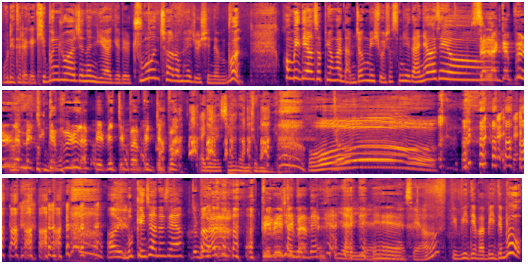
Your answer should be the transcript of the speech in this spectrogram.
우리들에게 기분 좋아지는 이야기를 주문처럼 해주시는 분 코미디언 서평가 남정민 씨 오셨습니다. 안녕하세요. 안녕하세요, 남종입니다. 오. 아, 목 괜찮으세요? 비비셨는데. 예, 예. 안녕하세요. 비비드바 비드부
